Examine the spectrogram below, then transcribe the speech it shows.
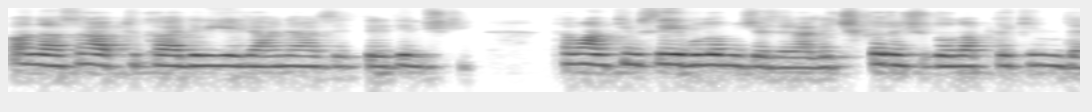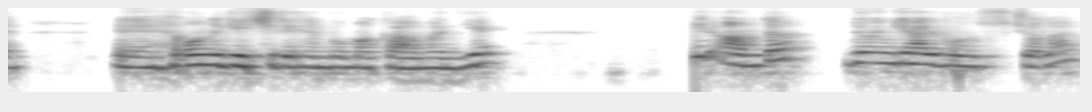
Ondan sonra Abdülkadir Yeylani Hazretleri demiş ki tamam kimseyi bulamayacağız herhalde. Çıkarın şu dolaptakini de e, onu geçirelim bu makama diye. Bir anda döngel borusu çalar.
